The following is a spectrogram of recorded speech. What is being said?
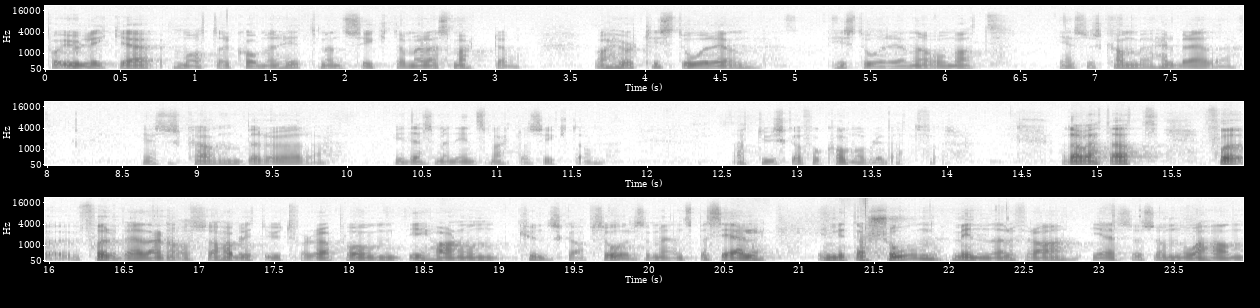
på ulike måter kommer hit med en sykdom eller smerte, og har hørt historien, historiene om at Jesus kan helbrede. Jesus kan berøre i det som er din smerte og sykdom. At du skal få komme og bli bedt for. Og Da vet jeg at for, forbederne også har blitt utfordra på om de har noen kunnskapsord, som er en spesiell invitasjon, minner fra Jesus om noe han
